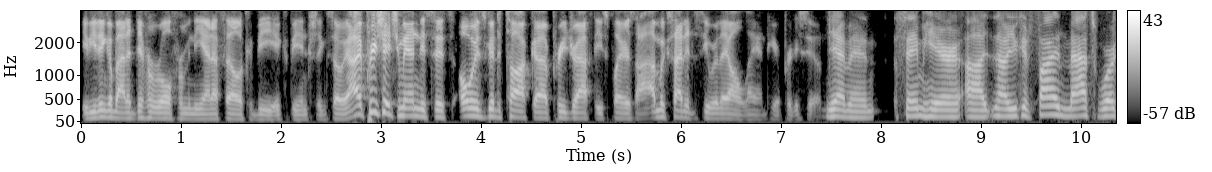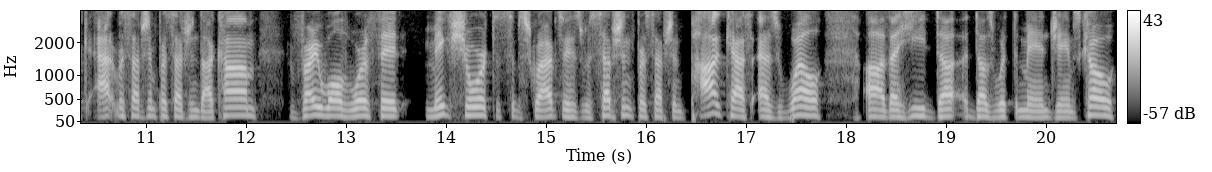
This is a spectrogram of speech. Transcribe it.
if you think about a different role from in the nfl it could be it could be interesting. So i appreciate you man. It's, it's always good to talk uh, pre-draft these players. I'm excited to see where they all land here pretty soon. Yeah man. Same here. Uh, now you can find Matt's work at receptionperception.com. Very well worth it. Make sure to subscribe to his Reception Perception podcast as well, uh, that he do- does with the man James Koh,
